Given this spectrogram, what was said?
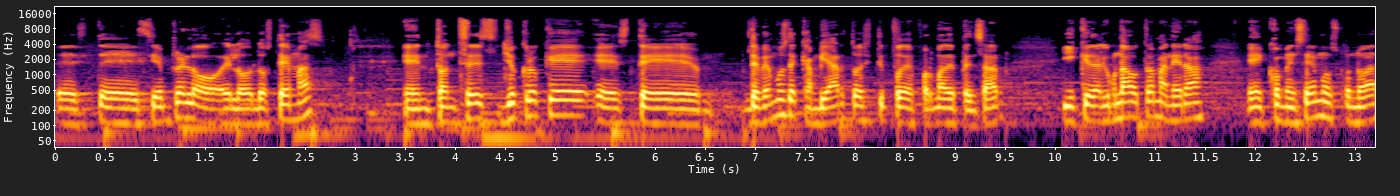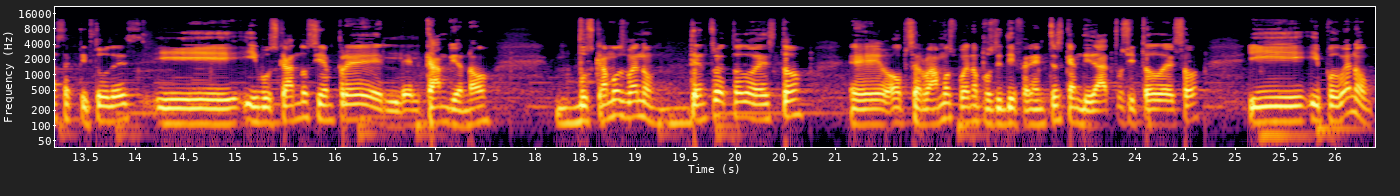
este, siempre los temas. Entonces, yo creo que este, debemos de cambiar todo ese tipo de forma de pensar y que de alguna u otra manera eh, comencemos con nuevas actitudes y, buscando siempre el, cambio, ¿no? Buscamos, bueno, dentro de todo esto, eh, observamos, bueno, pues diferentes candidatos y todo eso. Y, pues bueno,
